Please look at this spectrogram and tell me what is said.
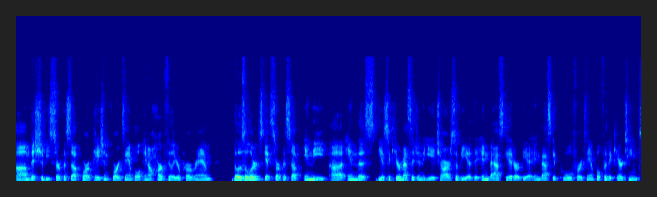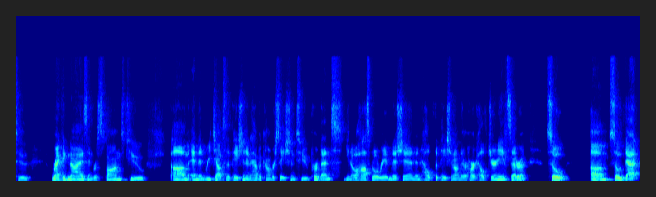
um, that should be surfaced up for a patient, for example, in a heart failure program. Those alerts get surfaced up in the uh, in this via secure message in the EHR, so via the in basket or via in basket pool, for example, for the care team to recognize and respond to, um, and then reach out to the patient and have a conversation to prevent, you know, a hospital readmission and help the patient on their heart health journey, et cetera. So, um, so that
